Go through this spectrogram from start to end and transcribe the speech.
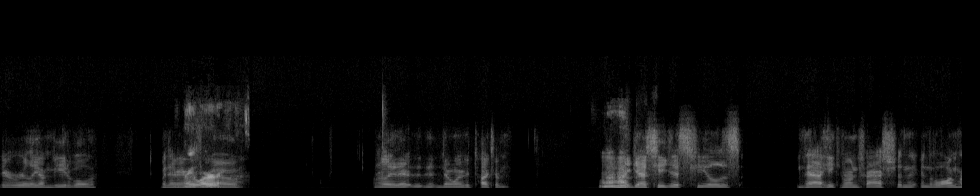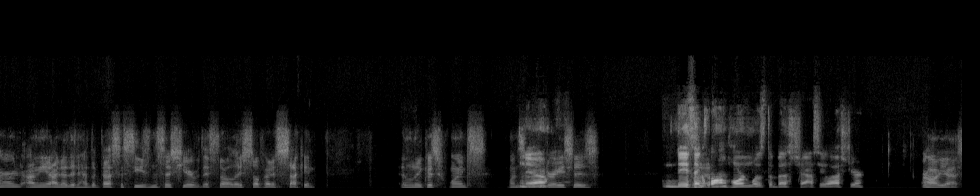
They were really unbeatable when they were. They were. Really, they- they- no one could touch him. Mhm. I guess he just feels that he can run fast in the, in the Longhorn. I mean, I know they didn't have the best of seasons this year, but they still they still finished second and Lucas points, won some Yeah. good races. Do you think Longhorn was the best chassis last year? Oh yes,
